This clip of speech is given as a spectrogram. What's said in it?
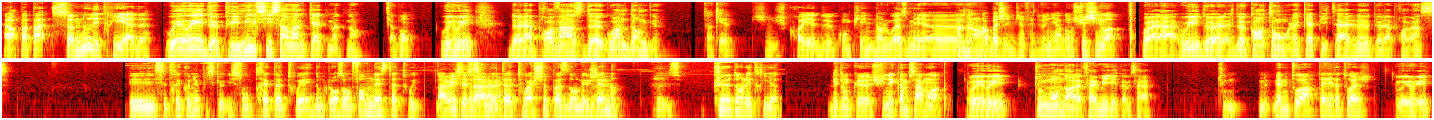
Alors papa, sommes-nous des triades? Oui, oui, depuis 1624 maintenant. Ah bon? Oui, oui, de la province de Guangdong. Ok. Je, je croyais de Compiègne dans l'Oise, mais euh, Non, non. d'accord, bah, j'ai bien fait de venir, donc je suis chinois. Voilà, oui, de, de Canton, la capitale de la province. Et c'est très connu puisqu'ils sont très tatoués, donc leurs enfants naissent tatoués. Ah oui, c'est Parce ça. que ouais. le tatouage se passe dans les gènes, euh, que dans les triades. Mais donc euh, je suis né comme ça moi. Oui, oui, tout le monde dans la famille est comme ça. Tout- Même toi, t'as des tatouages? Oui, oui.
